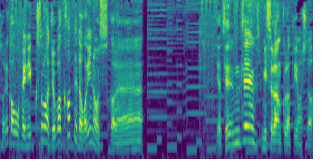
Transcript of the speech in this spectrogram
それかもうフェニックスのは序盤勝ってた方がいいのですかね。いや、全然ミスらんくなってきました。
